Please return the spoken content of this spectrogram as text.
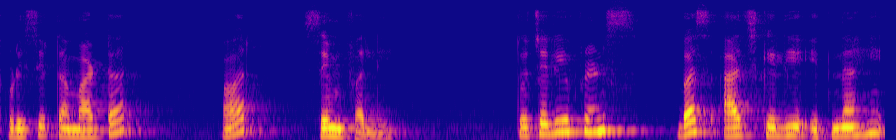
थोड़े से टमाटर और सिमफली। तो चलिए फ्रेंड्स, बस आज के लिए इतना ही।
